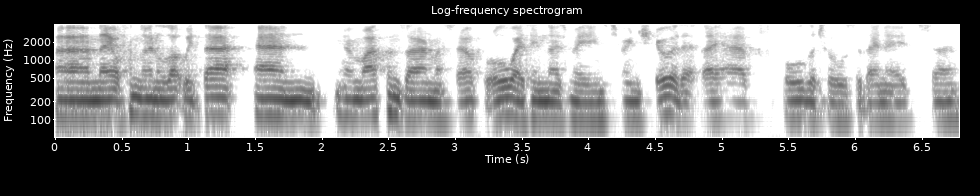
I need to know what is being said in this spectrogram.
Um, they often learn a lot with that, and you know, Michael and Zara and myself are always in those meetings to ensure that they have all the tools that they need. So,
